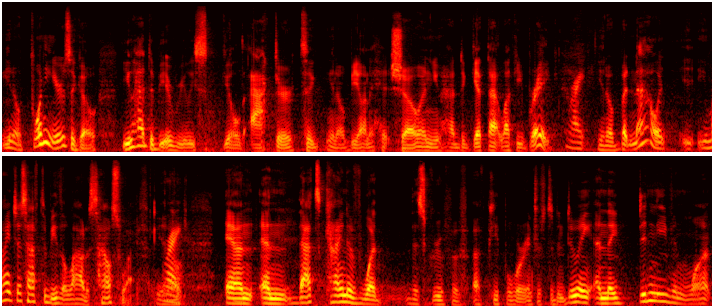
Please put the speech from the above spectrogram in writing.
you know, 20 years ago, you had to be a really skilled actor to, you know, be on a hit show, and you had to get that lucky break. Right. You know, but now it, it- you might just have to be the loudest housewife. You know? Right. And and that's kind of what this group of, of people were interested in doing, and they didn't even want,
